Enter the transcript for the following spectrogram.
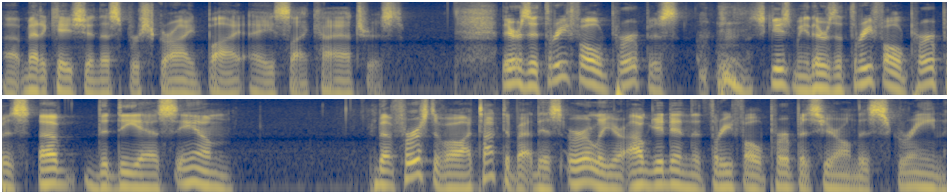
uh, medication that's prescribed by a psychiatrist. There's a threefold purpose, excuse me, there's a threefold purpose of the DSM. But first of all, I talked about this earlier. I'll get in the threefold purpose here on this screen.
